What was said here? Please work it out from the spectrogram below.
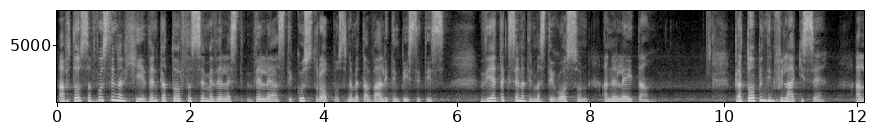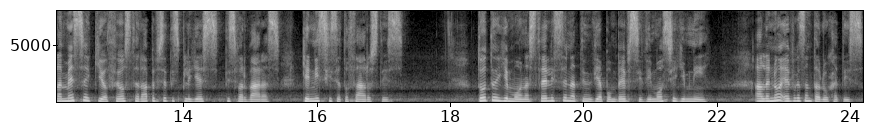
Αυτός αφού στην αρχή δεν κατόρθωσε με δελεαστικούς τρόπους να μεταβάλει την πίστη της, διέταξε να την μαστιγώσουν ανελέητα. Κατόπιν την φυλάκισε, αλλά μέσα εκεί ο Θεός θεράπευσε τις πληγές της Βαρβάρας και ενίσχυσε το θάρρος της. Τότε ο ηγεμόνας θέλησε να την διαπομπεύσει δημόσια γυμνή, αλλά ενώ έβγαζαν τα ρούχα της,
